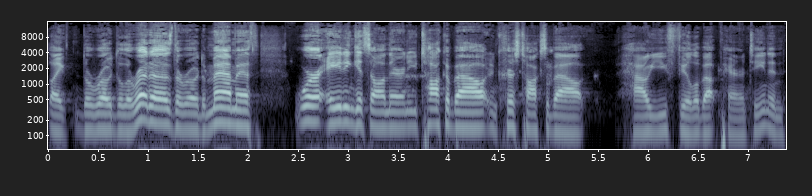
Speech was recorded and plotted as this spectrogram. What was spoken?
like the Road to Loretta's, the Road to Mammoth, where Aden gets on there and you talk about, and Kris talks about how you feel about parenting. And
